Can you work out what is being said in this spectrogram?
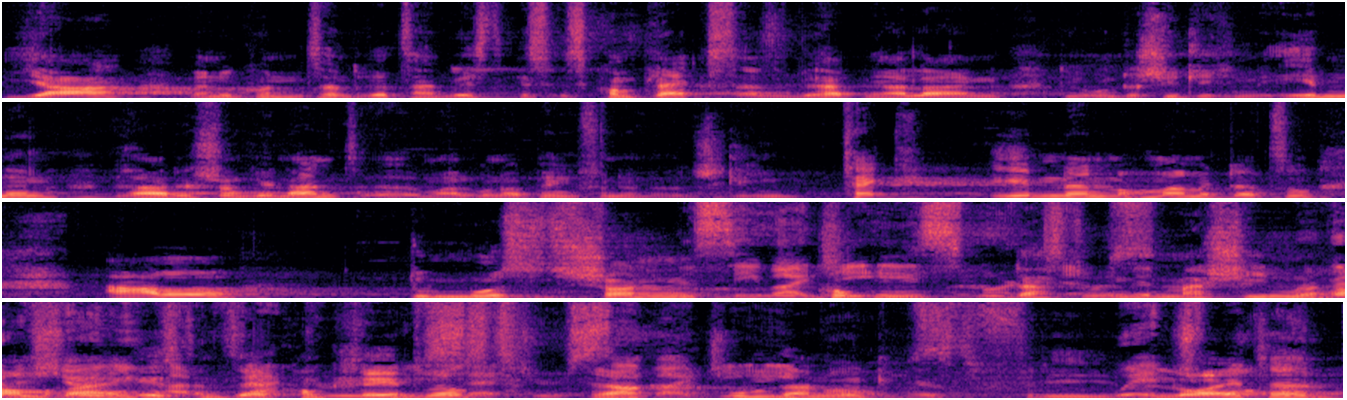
Ja, wenn du kundenzentriert sein willst, es ist komplex. Also wir hatten ja allein die unterschiedlichen Ebenen gerade schon genannt, äh, mal unabhängig von den unterschiedlichen Tech-Ebenen nochmal mit dazu. Aber du musst schon gucken, dass du in den Maschinenraum reingehst und sehr konkret wirst, ja, um dann möglichst für die Leute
